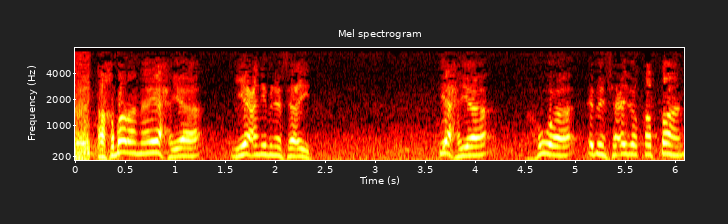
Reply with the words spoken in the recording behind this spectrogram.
سعيد. أخبرنا يحيى يعني ابن سعيد. يحيى هو ابن سعيد القطان.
